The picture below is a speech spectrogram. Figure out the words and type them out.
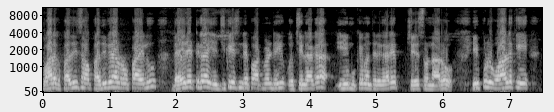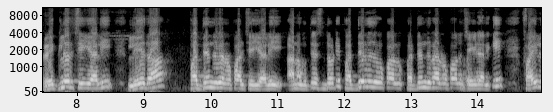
వాళ్ళకి పది పదివేల రూపాయలు డైరెక్ట్గా ఎడ్యుకేషన్ డిపార్ట్మెంట్ వచ్చేలాగా ఈ ముఖ్యమంత్రి గారే చేస్తున్నారు. ఇప్పుడు వాళ్ళకి రెగ్యులర్ చేయాలి లేదా పద్దెనిమిది వేల రూపాయలు చేయాలి అన్న ఉద్దేశంతో పద్దెనిమిది రూపాయలు పద్దెనిమిది వేల రూపాయలు చేయడానికి ఫైల్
